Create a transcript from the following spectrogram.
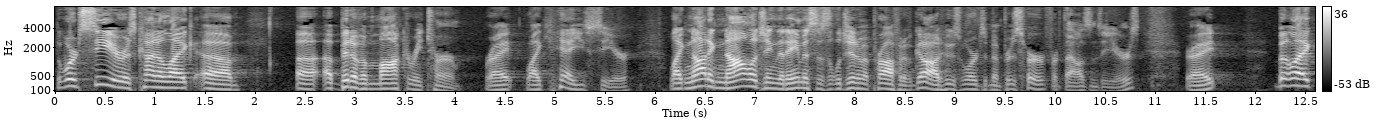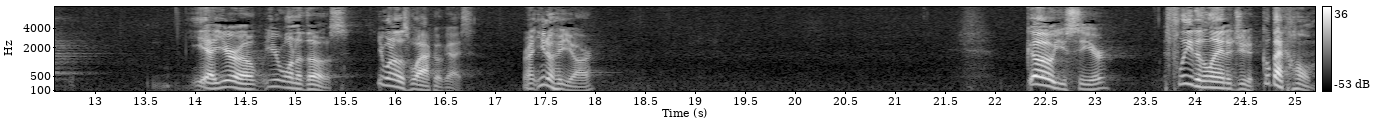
the word seer is kind of like uh, a bit of a mockery term, right? Like, yeah, you seer like not acknowledging that Amos is a legitimate prophet of God whose words have been preserved for thousands of years, right? But like, yeah, you're a you're one of those. You're one of those wacko guys, right? You know who you are. Go, you seer, flee to the land of Judah. Go back home.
